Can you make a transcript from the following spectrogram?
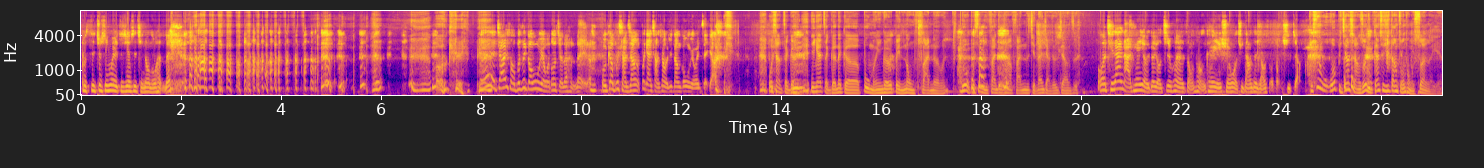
不是，就是因为这些事情弄得我很累。OK，而且交易所不是公务员，我都觉得很累了。我更不想象，不敢想象我去当公务员会怎样。我想整个应该整个那个部门应该会被你弄翻了。如果不是你翻，就是他翻。简单讲就是这样子。我期待哪天有一个有智慧的总统可以选我去当证交所董事长。可是我比较想说，你干脆去当总统算了耶。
